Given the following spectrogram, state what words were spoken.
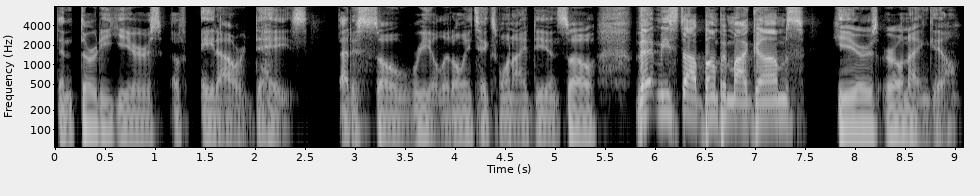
than 30 years of eight hour days. That is so real. It only takes one idea. And so let me stop bumping my gums Here's Earl Nightingale.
